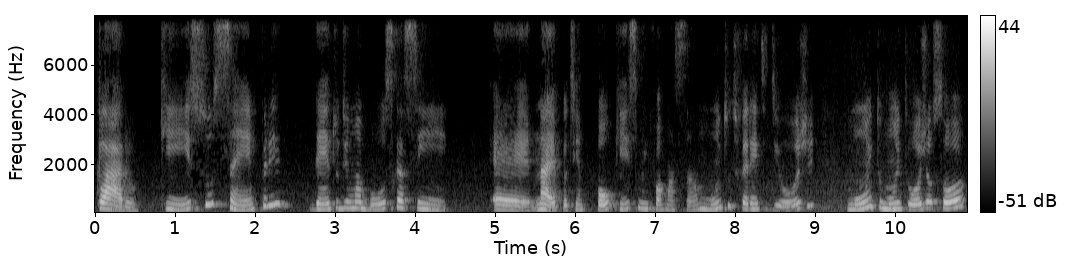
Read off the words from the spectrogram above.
Claro que isso sempre dentro de uma busca assim. é, na época eu tinha pouquíssima informação, muito diferente de hoje, muito, muito. Hoje eu sou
